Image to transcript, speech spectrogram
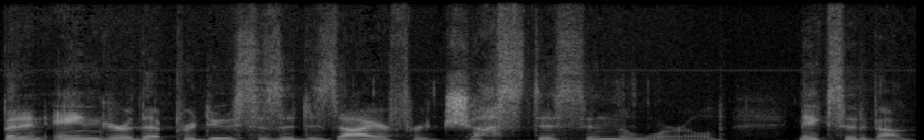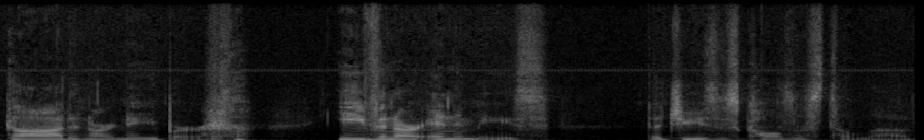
But an anger that produces a desire for justice in the world makes it about God and our neighbor, even our enemies that Jesus calls us to love.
